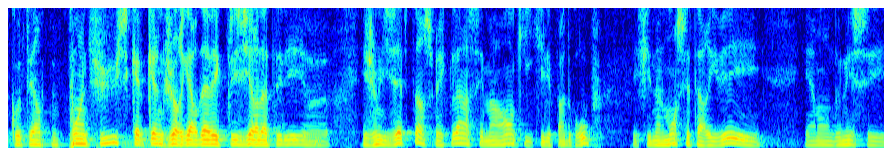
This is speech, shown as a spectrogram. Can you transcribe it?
côté un peu pointu. C'est quelqu'un que je regardais avec plaisir à la télé. euh, et je me disais, putain, ce mec-là, c'est marrant qu'il n'ait pas de groupe. Et finalement, c'est arrivé. Et, et à un moment donné, c'est.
